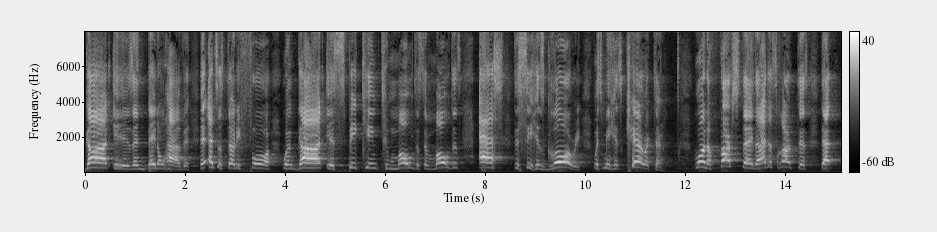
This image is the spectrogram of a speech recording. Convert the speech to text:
God is, and they don't have it, in Exodus 34, when God is speaking to Moses, and Moses asks to see his glory, which means his character. One of the first things that I just learned this, that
